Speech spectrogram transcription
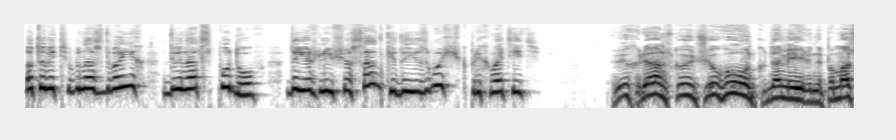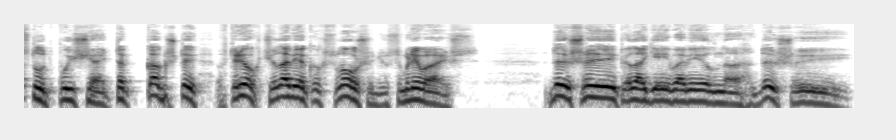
А то ведь в нас двоих двенадцать пудов, да ежели еще санки да извозчик прихватить. — Вихрянскую чугунку намерены по мосту пущать, так как ж ты в трех человеках с лошадью сомневаешься? Дыши, Пелагея Вавиловна, дыши.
